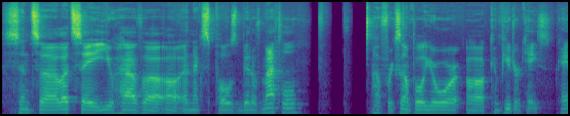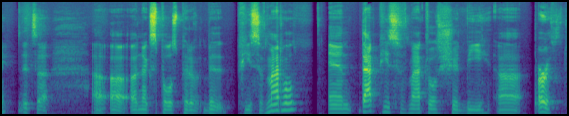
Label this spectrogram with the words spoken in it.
Since uh, let's say you have uh, an exposed bit of metal for example your computer case okay? It's a an exposed bit of piece of metal and that piece of metal should be earthed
